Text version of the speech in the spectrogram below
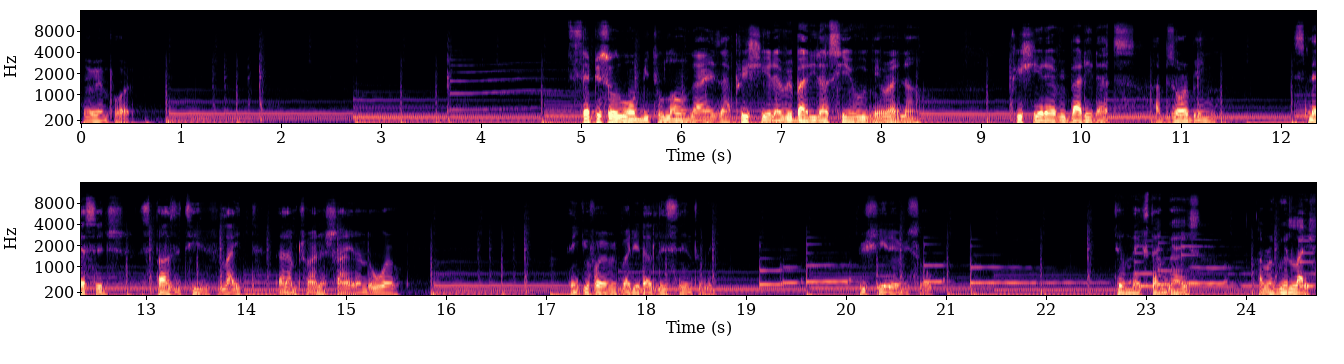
Very important. This episode won't be too long, guys. I appreciate everybody that's here with me right now. Appreciate everybody that's absorbing this message, this positive light that I'm trying to shine on the world. Thank you for everybody that's listening to me. Appreciate every soul. Till next time, guys. Have a good life.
